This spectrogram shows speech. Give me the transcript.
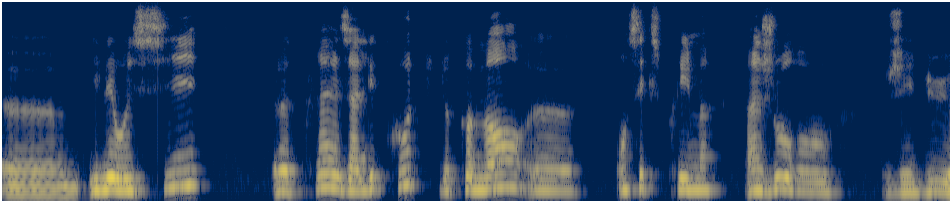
Euh, il est aussi euh, très à l'écoute de comment euh, on s'exprime. Un jour où j'ai dû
